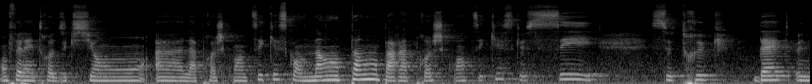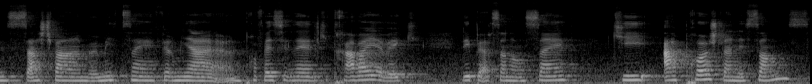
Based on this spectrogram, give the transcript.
on fait l'introduction à l'approche quantique. Qu'est-ce qu'on entend par approche quantique? Qu'est-ce que c'est ce truc d'être une sage-femme, un médecin, infirmière, un professionnel qui travaille avec des personnes enceintes qui approche la naissance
